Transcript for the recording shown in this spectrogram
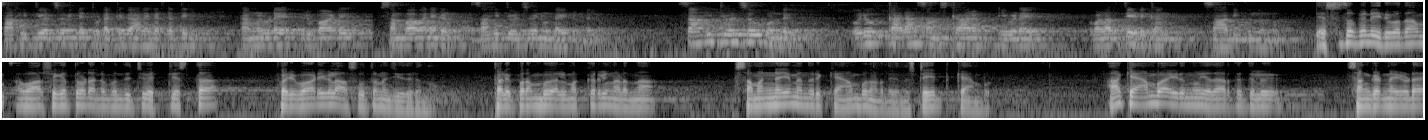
സാഹിത്യോത്സവിന്റെ തുടക്ക കാലഘട്ടത്തിൽ തങ്ങളുടെ ഒരുപാട് സംഭാവനകൾ സാഹിത്യോത്സവിന് ഉണ്ടായിട്ടുണ്ടല്ലോ സാഹിത്യോത്സവം കൊണ്ട് ഒരു കലാ സംസ്കാരം ഇവിടെ വളർത്തിയെടുക്കാൻ സാധിക്കുന്നുണ്ടോ? എസ് എസ് എഫിന്റെ ഇരുപതാം വാർഷികത്തോടനുബന്ധിച്ച് വ്യത്യസ്ത പരിപാടികൾ ആസൂത്രണം ചെയ്തിരുന്നു. തളിപ്പറമ്പ് അൽമക്കറിൽ നടന്ന സമന്വയം എന്നൊരു ക്യാമ്പ് നടന്നിരുന്നു സ്റ്റേറ്റ് ക്യാമ്പ്. ആ ക്യാമ്പായിരുന്നു യഥാർത്ഥത്തിൽ സംഘടനയുടെ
